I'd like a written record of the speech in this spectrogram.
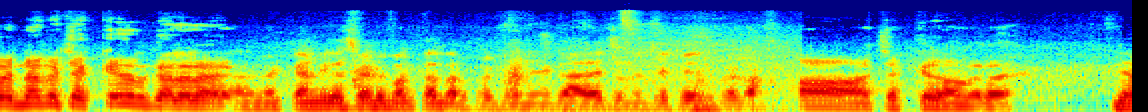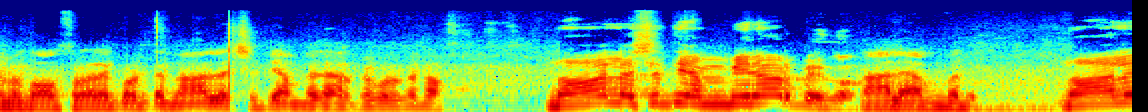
വരുന്നൊക്കെ ചെക്ക് ചെയ്തെടുക്കാല്ലേ മെക്കാനിക്കൽ സൈഡ് പക്കാ പെർഫെക്റ്റ് ആണ്. ഞാൻ ഒന്ന് ചെക്ക് ചെയ്തിട്ട് ആ ചെക്ക് ചെയ്താണല്ലേ നമുക്ക് ഓഫർ വില കൊടുത്തെ നാല് ലക്ഷത്തി അമ്പതിനായിരം റുപ്യ കൊടുക്കട്ടോ കേട്ടോ. നാല് ലക്ഷത്തി എൺപതിനായിരം റുപ്യക്കോ നാല് അമ്പത്. നാല്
